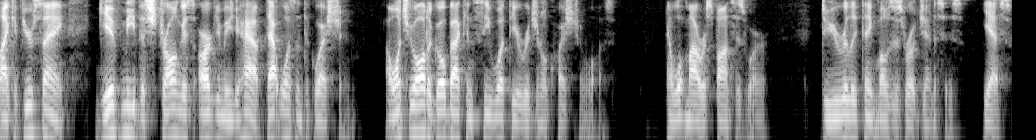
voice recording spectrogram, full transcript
Like if you're saying, "Give me the strongest argument you have," that wasn't the question. I want you all to go back and see what the original question was and what my responses were. Do you really think Moses wrote Genesis? Yes.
